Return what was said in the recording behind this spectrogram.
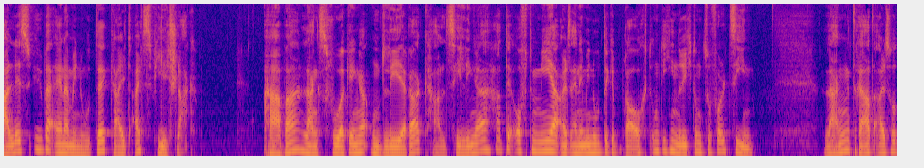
Alles über einer Minute galt als Fehlschlag. Aber Langs Vorgänger und Lehrer Karl Selinger hatte oft mehr als eine Minute gebraucht, um die Hinrichtung zu vollziehen. Lang trat also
